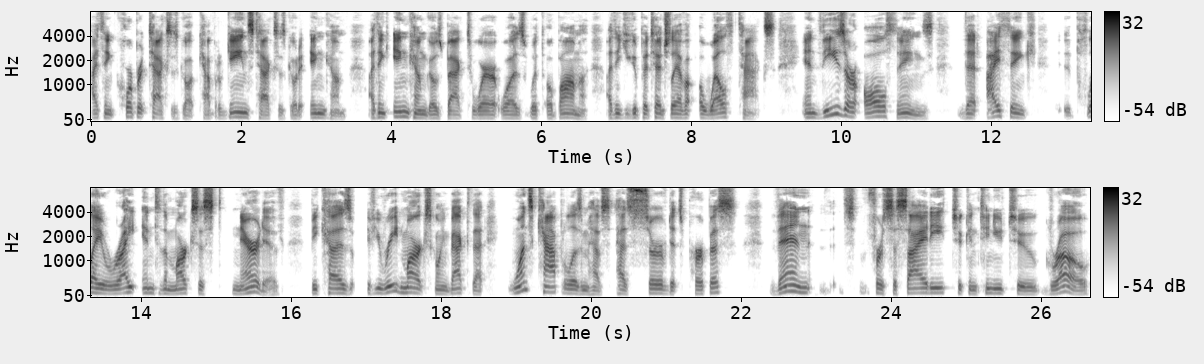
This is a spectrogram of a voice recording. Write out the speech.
I think, corporate taxes go up, capital gains taxes go to income. I think income goes back to where it was with Obama. I think you could potentially have a, a wealth tax. And these are all things that I think play right into the Marxist narrative because if you read Marx, going back to that, once capitalism has has served its purpose, then for society to continue to grow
